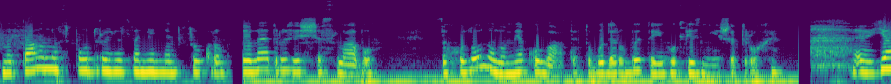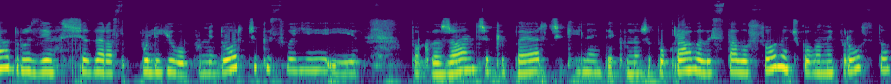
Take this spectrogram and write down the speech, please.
сметану з пудрою з ванільним цукром. Але, друзі, ще слабо. Захолонуло м'якувати, то буде робити його пізніше трохи. Е, Я, друзі, ще зараз полію помідорчики свої і баклажанчики, перчики. Гляньте, як вони вже поправились, стало сонечко, вони просто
